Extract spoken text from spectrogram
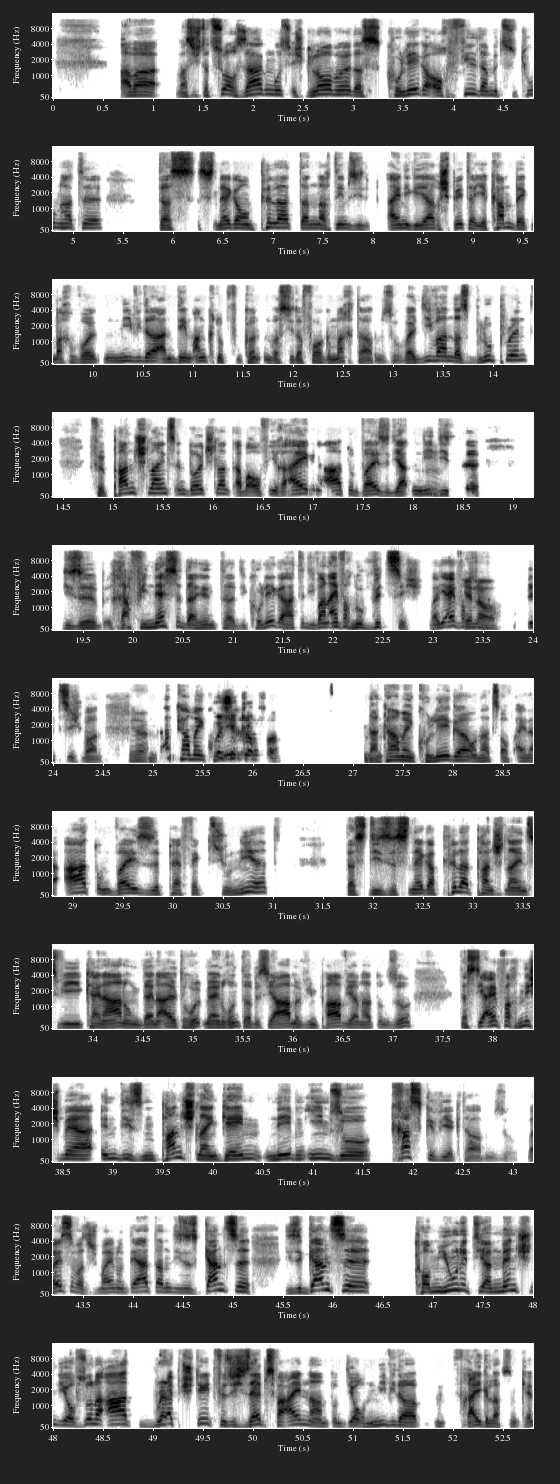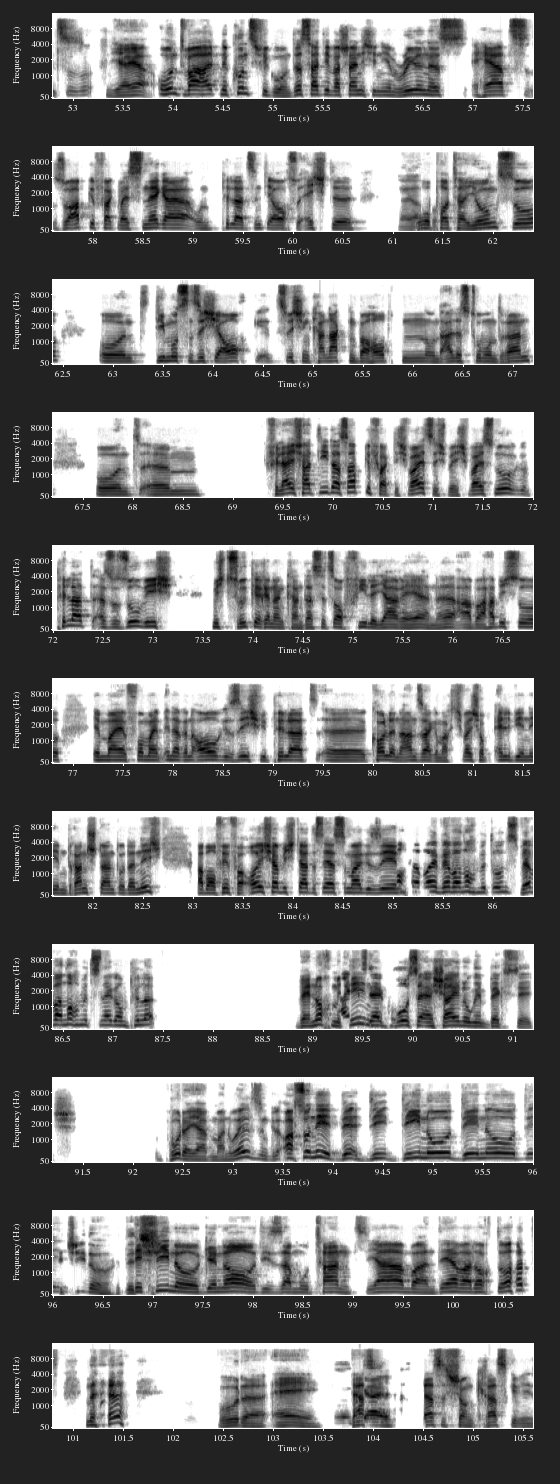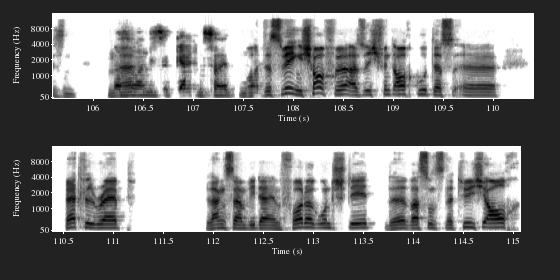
Aber was ich dazu auch sagen muss, ich glaube, dass Kollege auch viel damit zu tun hatte, dass Snagger und Pillard dann, nachdem sie einige Jahre später ihr Comeback machen wollten, nie wieder an dem anknüpfen konnten, was sie davor gemacht haben. So, weil die waren das Blueprint für Punchlines in Deutschland, aber auf ihre eigene Art und Weise. Die hatten nie Hm. diese diese Raffinesse dahinter, die Kollege hatte, die waren einfach nur witzig, weil die einfach Genau. so witzig waren. Ja. Und dann kam ein Kollege, dann kam ein Kollege und hat es auf eine Art und Weise perfektioniert, dass diese Snagger Pillard Punchlines wie, keine Ahnung, deine Alte holt mir einen runter, bis die Arme wie ein Pavian hat und so, dass die einfach nicht mehr in diesem Punchline-Game neben ihm so krass gewirkt haben, so. Weißt du, was ich meine? Und der hat dann dieses ganze, diese ganze Community an Menschen, die auf so eine Art Rap steht, für sich selbst vereinnahmt und die auch nie wieder freigelassen. Kennst du so? Ja, ja. Und war halt eine Kunstfigur. Und das hat ihr wahrscheinlich in ihrem Realness-Herz so abgefuckt, weil Snagger und Pillard sind ja auch so echte Ja, Ruhrpotter Jungs so. Und die mussten sich ja auch zwischen Kanaken behaupten und alles drum und dran. Und ähm, vielleicht hat die das abgefuckt. Ich weiß nicht mehr. Ich weiß nur, Pillard, also so wie ich mich zurückerinnern kann, das ist jetzt auch viele Jahre her, ne? Aber habe ich so in mein, vor meinem inneren Auge sehe ich, wie Pillard äh, Colin eine Ansage macht. Ich weiß nicht, ob Elvier neben dran stand oder nicht, aber auf jeden Fall euch habe ich da das erste Mal gesehen. Noch dabei, wer war noch mit uns? Wer war noch mit Snagger und Pillard? Wer noch mit Eine denen? sehr große Erscheinung im Backstage. Bruder, ja, Manuel sind. Ach so, nee, de, de, Deno, Deno, de, Chino. De Chino, genau, dieser Mutant. Ja, Mann, der war doch dort. Ne? Bruder, ey, das, Geil. das ist schon krass gewesen. Das Ne? waren diese geilen Zeiten. Boah, deswegen, ich hoffe, also ich finde auch gut, dass äh, Battle Rap langsam wieder im Vordergrund steht, ne? was uns natürlich auch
